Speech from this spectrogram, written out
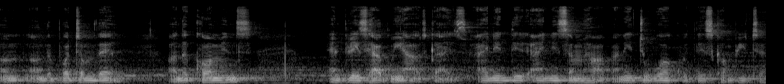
on, on the bottom there on the comments and please help me out guys. I need the, i need some help. I need to work with this computer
